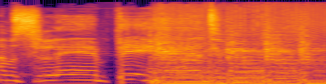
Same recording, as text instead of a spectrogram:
I'm sleepyhead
